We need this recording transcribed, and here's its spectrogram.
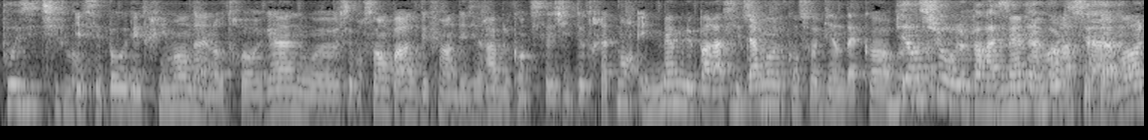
positivement. Et c'est pas au détriment d'un autre organe ou euh, c'est pour ça qu'on parle d'effets indésirables quand il s'agit de traitement et même le paracétamol qu'on soit bien d'accord. Bien euh, sûr, le Même paracétamol, le ça... paracétamol,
